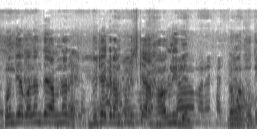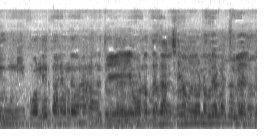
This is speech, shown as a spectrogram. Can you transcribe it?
ফোন দিয়ে বলেন যে আপনার দুইটা গ্রাম পুলিশকে হাওলি দেন ডোমার যদি উনি বলে তাহলে অটোতে যাচ্ছে চলে আসবে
